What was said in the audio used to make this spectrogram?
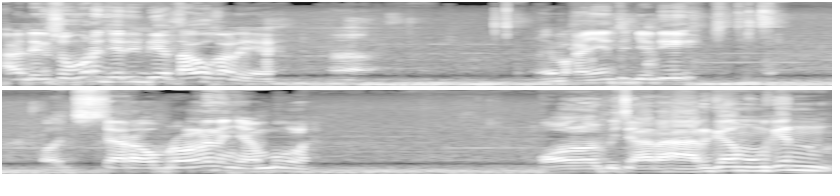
ada yang seumuran jadi dia tahu kali ya. Nah, Ya, makanya itu jadi oh, secara obrolan yang nyambung lah. Kalau bicara harga mungkin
